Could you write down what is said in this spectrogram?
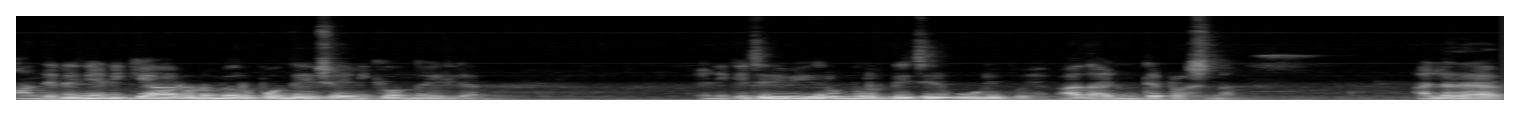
അതിന് എനിക്ക് ആരോടും വെറുപ്പും ദേഷ്യം എനിക്കൊന്നുമില്ല. എനിക്ക് ഇച്ചിരി വീറും വെറുതെ ഇച്ചിരി കൂടിപ്പോയി. അതാണ് എന്റെ പ്രശ്നം. അല്ലാതെ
